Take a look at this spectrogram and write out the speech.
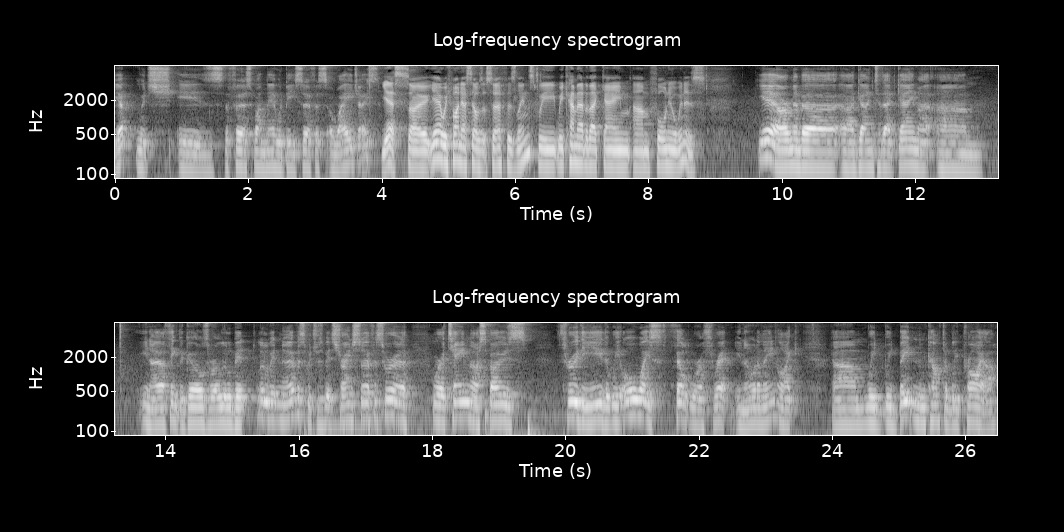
Yep, which is the first one there would be Surfers Away, Jace. Yes, so yeah, we find ourselves at Surfers, Linz. We, we come out of that game um, 4 0 winners. Yeah, I remember uh, going to that game. Uh, um, you know, I think the girls were a little bit, little bit nervous, which was a bit strange. Surfers were a, were a team, I suppose, through the year that we always felt were a threat. You know what I mean? Like um, we we'd beaten them comfortably prior,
